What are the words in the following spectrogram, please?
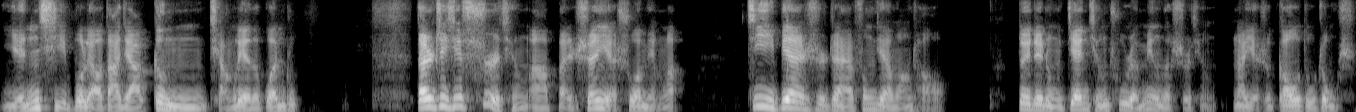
引起不了大家更强烈的关注。但是这些事情啊，本身也说明了，即便是在封建王朝，对这种奸情出人命的事情，那也是高度重视。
